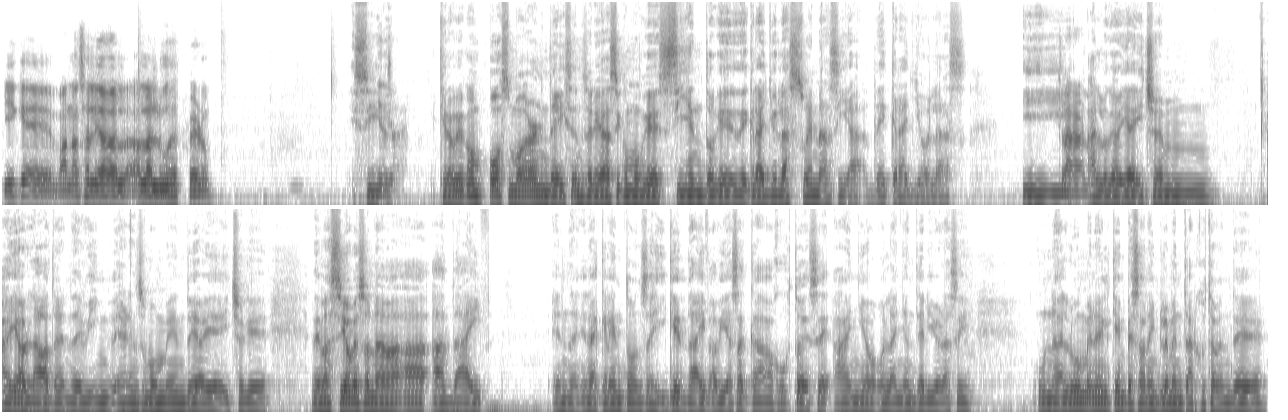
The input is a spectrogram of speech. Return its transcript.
Y que van a salir a la, luz, espero. Sí, Creo que con Postmodern Days, en serio, así como que siento que de Crayolas suena así a de Crayolas. Y algo que había dicho en. Había hablado también de Being There en su momento y había dicho que demasiado me sonaba a, Dive en, en, aquel entonces y que Dive había sacado justo ese año o el año anterior, así, un álbum en el que empezaron a implementar justamente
